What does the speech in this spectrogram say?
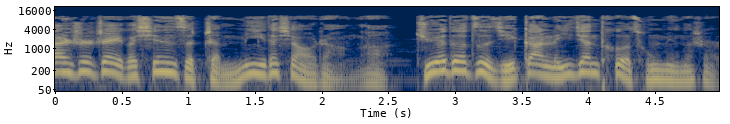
但是这个心思缜密的校长啊，觉得自己干了一件特聪明的事儿。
